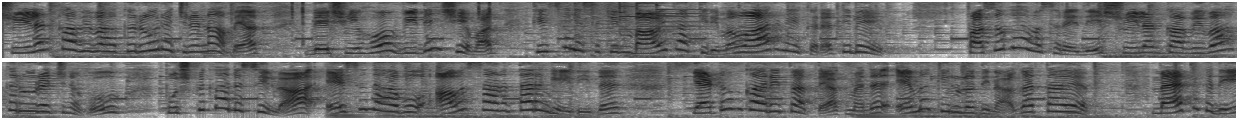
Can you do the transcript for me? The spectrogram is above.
ශ්‍රී ලංකා විවාහකරු රජන නාමයත් දේශීය හෝ විදේශීයවත් කිසි ලෙසකින් භාවිතා කිරීම වාරණය කර තිබේ. පසුගිය වසරේදී ශ්‍රී ලංකා විවාහකරු රචන වූ පුෂ්පිකාද සිල්වා ඒ සඳහා වූ අවසාන තරගයේදීද ගැටුම්කාරී තත්ත්වයක් මැද එම කිරුල දිනා ගත්තාය. මෑතකදී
